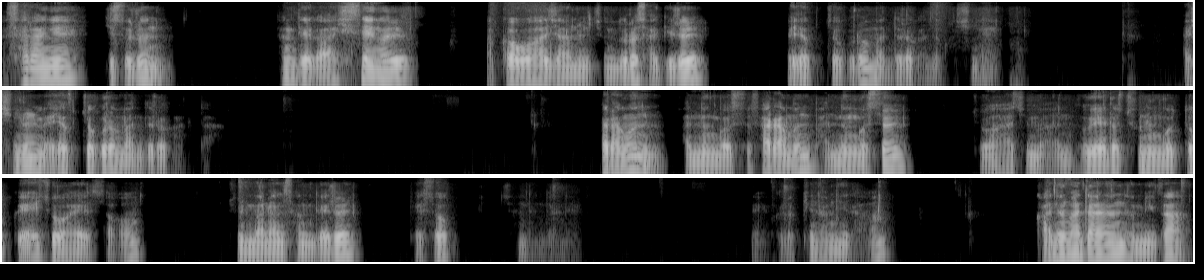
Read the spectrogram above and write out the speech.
사랑의 기술은 상대가 희생을 아까워하지 않을 정도로 자기를 매력적으로 만들어가는 것이네. 자신을 매력적으로 만들어간다. 사람은 받는 것을 사람은 받는 것을 좋아하지만 의외로 주는 것도 꽤 좋아해서 줄만한 상대를 계속 찾는다네. 그렇긴 합니다. 가능하다는 의미가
